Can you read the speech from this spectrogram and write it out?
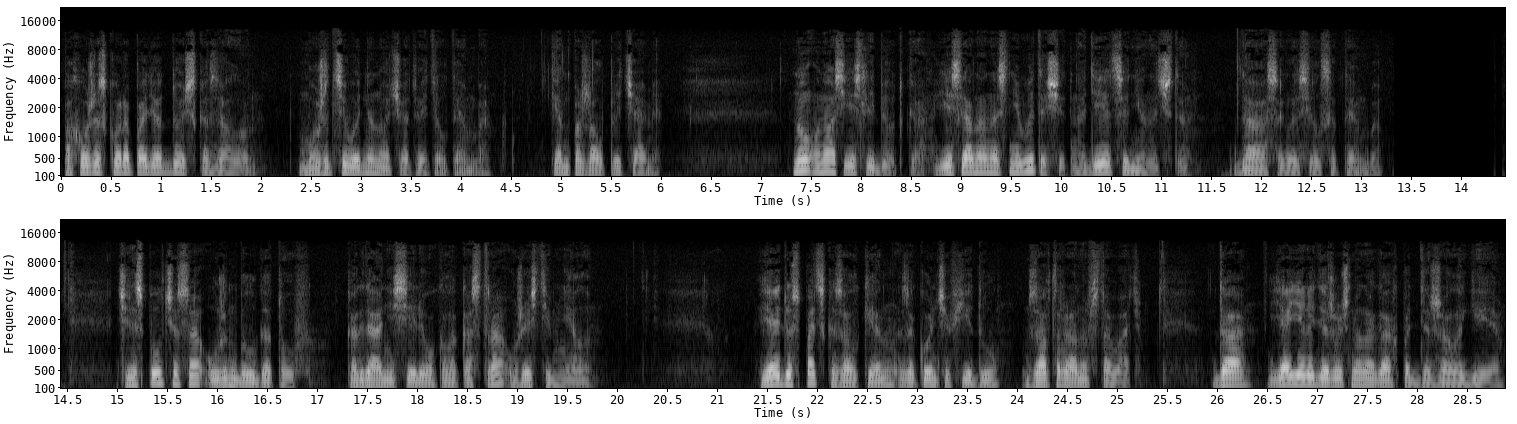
«Похоже, скоро пойдет дождь», — сказал он. «Может, сегодня ночью», — ответил Тембо. Кен пожал плечами. «Ну, у нас есть лебедка. Если она нас не вытащит, надеяться не на что». «Да», — согласился Тембо. Через полчаса ужин был готов. Когда они сели около костра, уже стемнело. «Я иду спать», — сказал Кен, закончив еду. «Завтра рано вставать». «Да, я еле держусь на ногах», — поддержала Гея.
